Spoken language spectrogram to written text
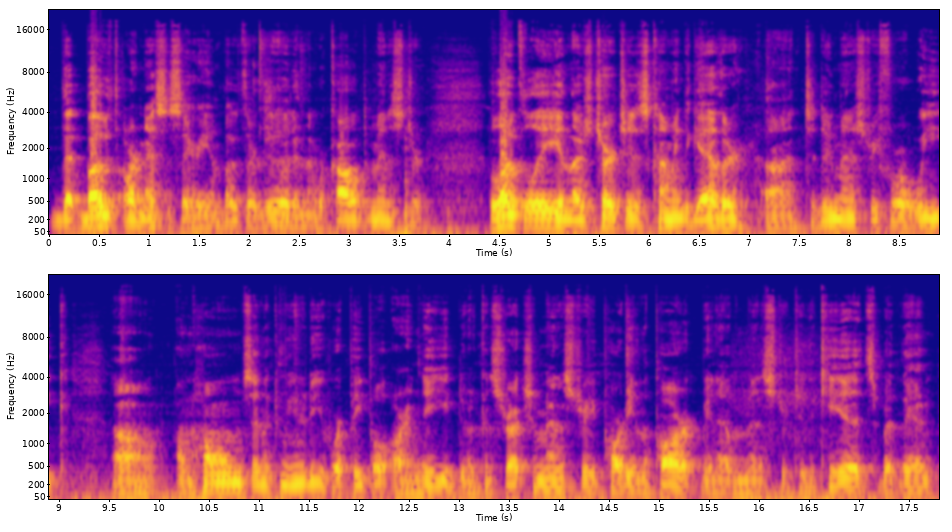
that both are necessary and both are good, and that we're called to minister locally, and those churches coming together uh, to do ministry for a week. Uh, on homes in the community where people are in need, doing construction ministry, party in the park, being able to minister to the kids, but then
